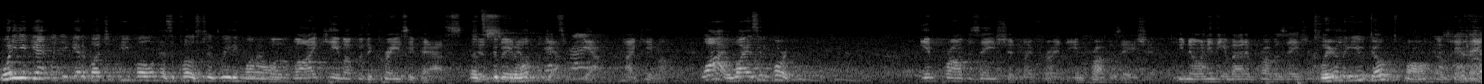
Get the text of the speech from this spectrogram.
what do you get when you get a bunch of people as opposed to reading one on Well, one? well, I came up with a crazy pass. That's just so you debatable. know. That's yeah, right. Yeah, I came up. Why? Why is it important? Improvisation, my friend, improvisation. You know anything about improvisation? Clearly you don't, Paul. Okay, thank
